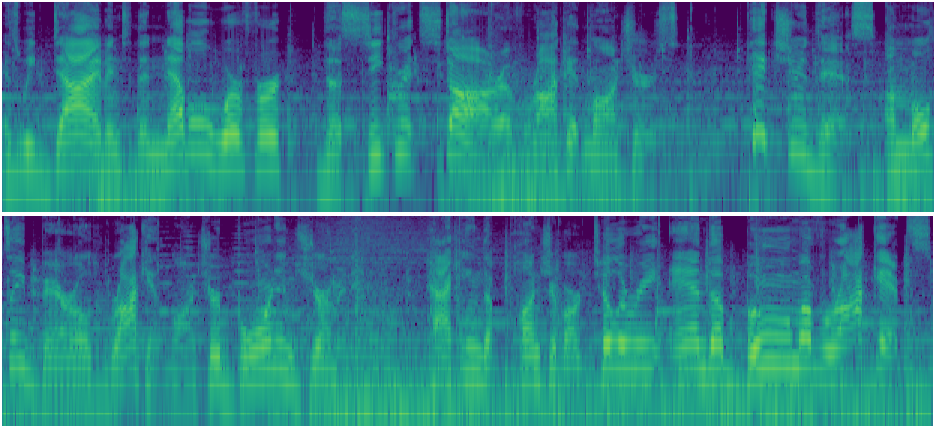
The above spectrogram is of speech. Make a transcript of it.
as we dive into the Nebelwerfer, the secret star of rocket launchers. Picture this, a multi-barreled rocket launcher born in Germany, packing the punch of artillery and the boom of rockets.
